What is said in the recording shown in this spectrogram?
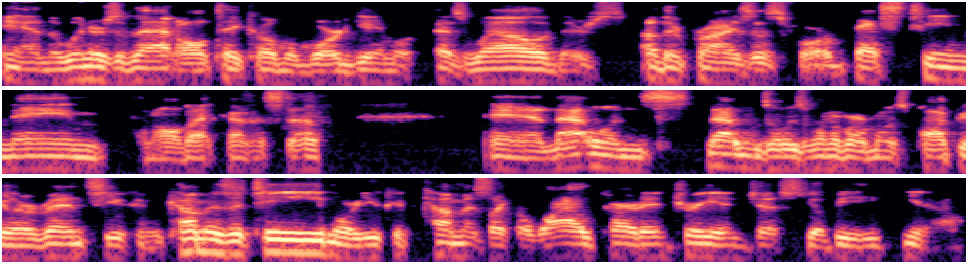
and the winners of that all take home a board game as well. And there's other prizes for best team name and all that kind of stuff and that one's that one's always one of our most popular events you can come as a team or you could come as like a wild card entry and just you'll be you know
